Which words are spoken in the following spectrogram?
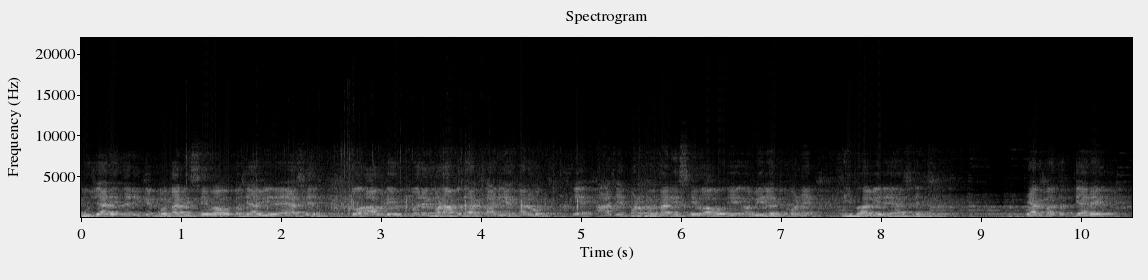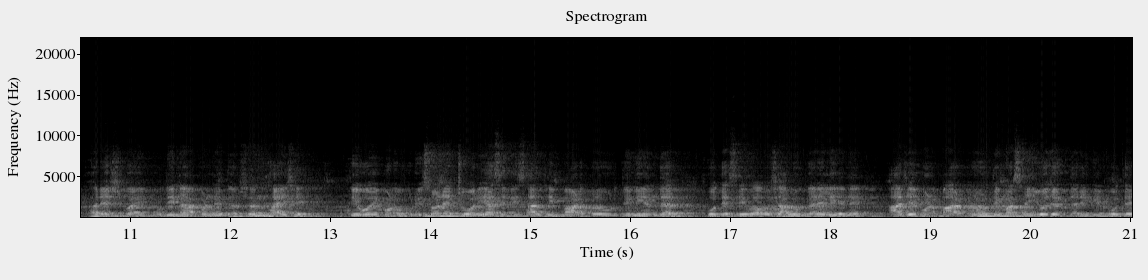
પૂજારી તરીકે પોતાની સેવાઓ બજાવી રહ્યા છે. તો આવડી ઉંમરે પણ આ બધા કાર્યકરો એ આજે પણ પોતાની સેવાઓ એ અવિરતપણે નિભાવી રહ્યા છે. ત્યારબાદ અત્યારે હરેશભાઈ મોદીના આપણને દર્શન થાય છે. તેઓએ પણ ઓગણીસો ને ચોર્યાસીની સાલથી બાળ પ્રવૃત્તિની અંદર પોતે સેવાઓ ચાલુ કરેલી અને આજે પણ બાળ પ્રવૃત્તિમાં સંયોજક તરીકે પોતે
